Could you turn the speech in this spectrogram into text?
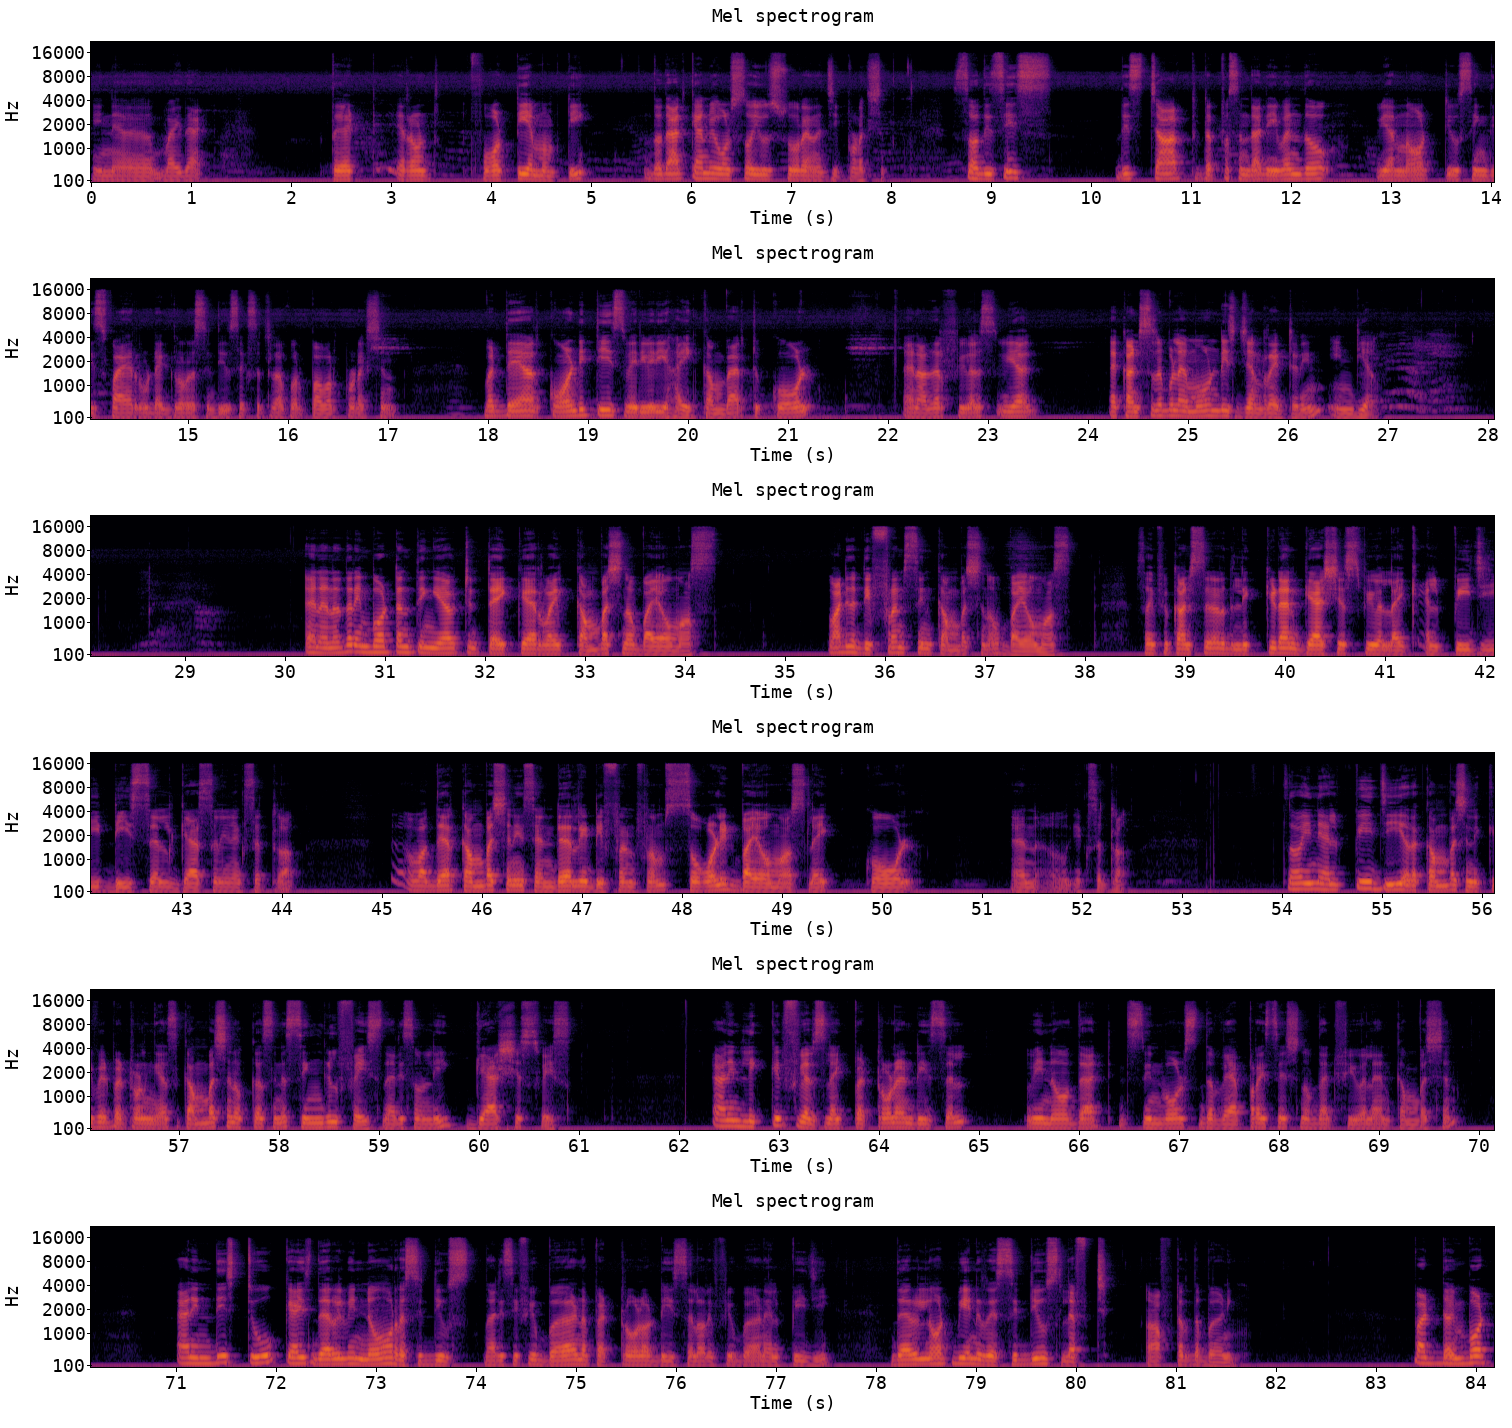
in uh, by the 30 around 40 mmt though that can be also used for energy production. So this is this chart represent that even though we are not using this firewood agro residues etc for power production but their quantity is very very high compared to coal and other fuels. We are a considerable amount is generated in india and another important thing you have to take care while combustion of biomass. What is the difference in combustion of biomass? So if you consider the liquid and gaseous fuel like lpg diesel gasoline etc uh, their combustion is entirely different from solid biomass like coal and uh, etc so in LPG, or the combustion, liquefied petroleum gas, combustion occurs in a single phase, that is only gaseous phase. And in liquid fuels like petrol and diesel, we know that it involves the vaporization of that fuel and combustion. And in these two cases, there will be no residues. That is, if you burn a petrol or diesel or if you burn LPG, there will not be any residues left after the burning but the import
